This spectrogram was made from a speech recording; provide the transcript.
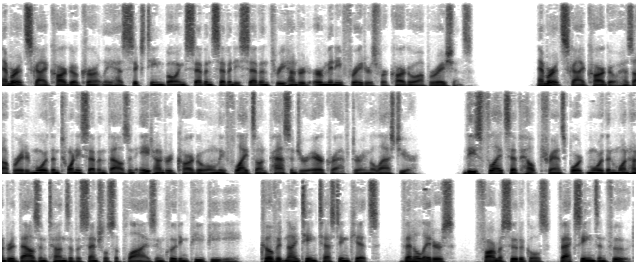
Emirates Sky Cargo currently has 16 Boeing 777 300ER mini freighters for cargo operations. Emirates Sky Cargo has operated more than 27,800 cargo only flights on passenger aircraft during the last year. These flights have helped transport more than 100,000 tons of essential supplies, including PPE, COVID 19 testing kits, ventilators, pharmaceuticals, vaccines, and food.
